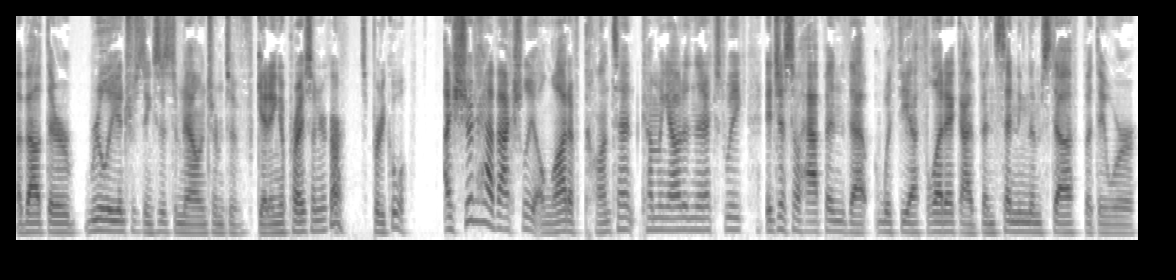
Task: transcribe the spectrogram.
about their really interesting system now in terms of getting a price on your car. It's pretty cool. I should have actually a lot of content coming out in the next week. It just so happened that with the athletic, I've been sending them stuff, but they were,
